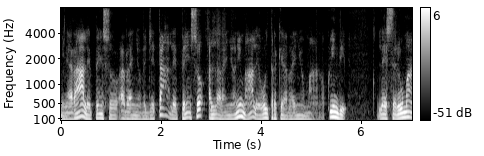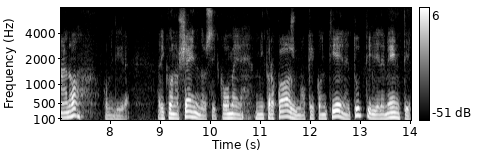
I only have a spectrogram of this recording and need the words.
minerale, penso al regno vegetale, penso al regno animale, oltre che al regno umano. Quindi l'essere umano, come dire, riconoscendosi come microcosmo che contiene tutti gli elementi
